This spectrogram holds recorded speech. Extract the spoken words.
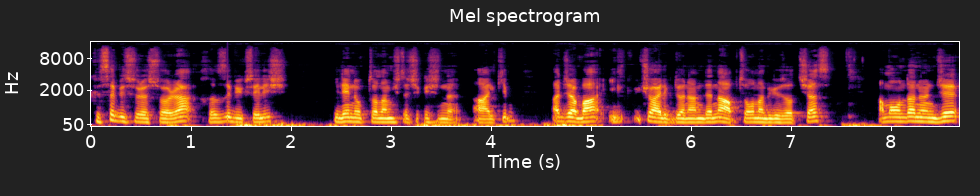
kısa bir süre sonra hızlı bir yükseliş ile noktalamıştı çıkışını Alkim. Acaba ilk 3 aylık dönemde ne yaptı ona bir göz atacağız. Ama ondan önce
